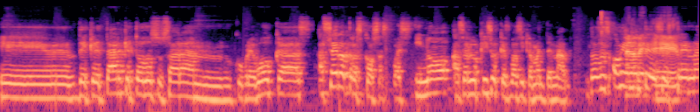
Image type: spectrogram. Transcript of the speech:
eh, decretar que todos usaran cubrebocas, hacer otras cosas, pues, y no hacer lo que hizo, que es básicamente nada. Entonces, obviamente se eh, estrena,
